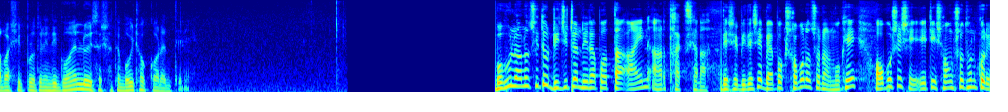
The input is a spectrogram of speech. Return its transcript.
আবাসিক প্রতিনিধি গোয়েন লুইসের সাথে বৈঠক করেন তিনি। বহুল আলোচিত ডিজিটাল নিরাপত্তা আইন আর থাকছে না। দেশে বিদেশে ব্যাপক সমালোচনার মুখে অবশেষে এটি সংশোধন করে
